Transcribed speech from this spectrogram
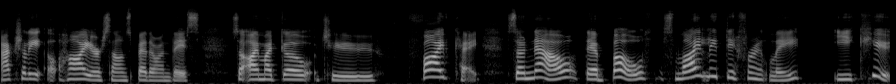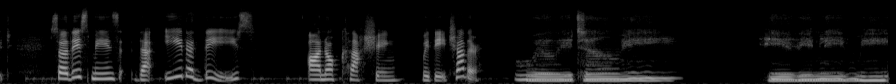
Actually, higher sounds better on this. So I might go to 5K. So now they're both slightly differently EQ'd. So this means that either these are not clashing with each other. Will you tell me if you need me?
